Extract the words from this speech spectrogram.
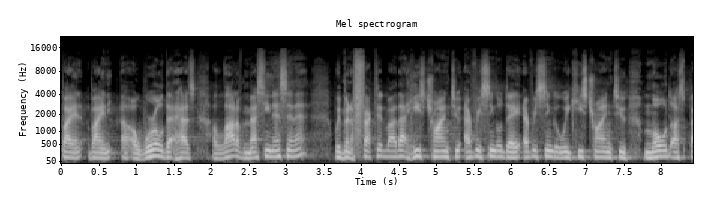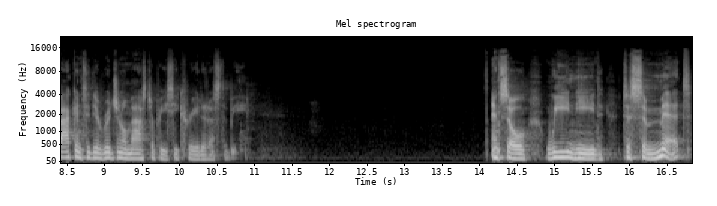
by, by an, a world that has a lot of messiness in it, we've been affected by that. He's trying to, every single day, every single week, he's trying to mold us back into the original masterpiece he created us to be. And so we need to submit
